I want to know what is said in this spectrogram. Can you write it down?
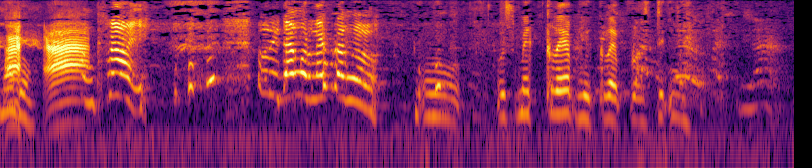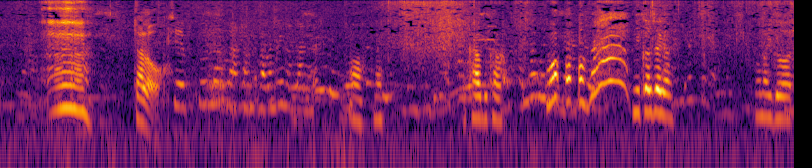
मारो angkai. Udah dangor live rango. उसमें क्रैप है क्रैप प्लास्टिक में। हम्म, चलो। दिखाओ दिखाओ। निकल जाएगा। ओ माय गॉड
